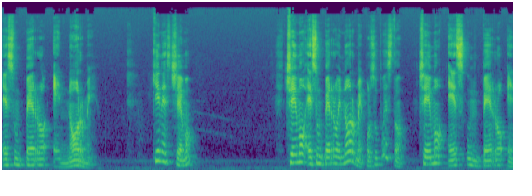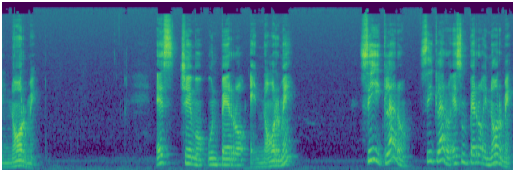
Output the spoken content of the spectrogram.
es un perro enorme. ¿Quién es Chemo? Chemo es un perro enorme, por supuesto. Chemo es un perro enorme. ¿Es Chemo un perro enorme? Sí, claro, sí, claro, es un perro enorme.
